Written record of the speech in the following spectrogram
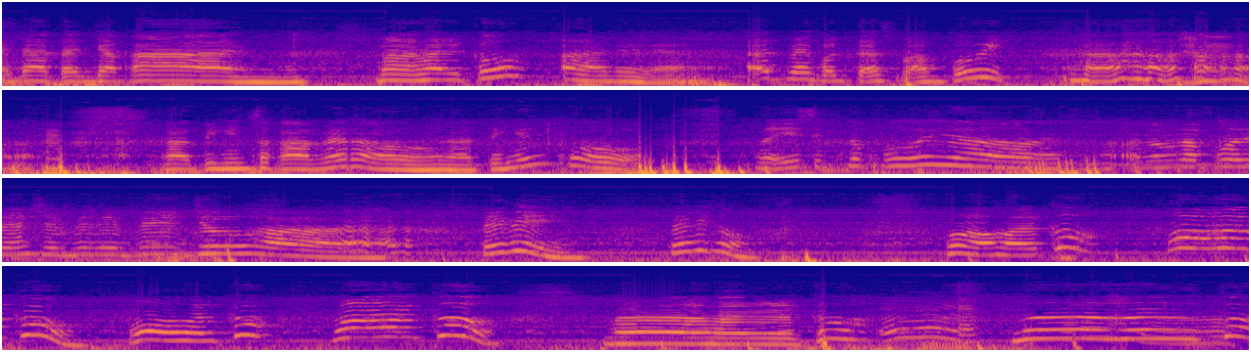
Ay, tatadyakan. Mahal ko? Ano na? At may pagtaas pa ang puwit. Natingin sa camera, oh. Natingin po. Naisip na po yan. Alam na po niya siya binibidyohan. Baby! Baby ko! Mahal ko! Mahal ko! Mahal ko! Mahal ko! Mahal ko! Mahal ko!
